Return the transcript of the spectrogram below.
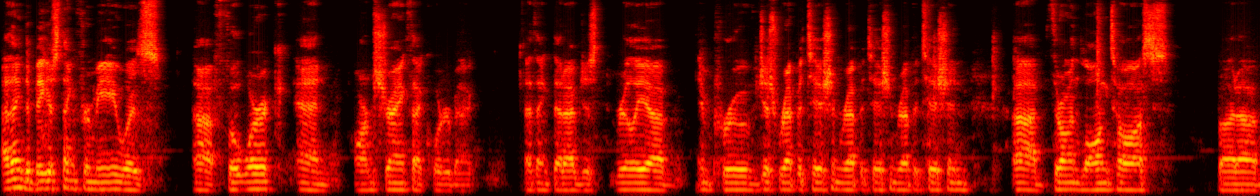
I think the biggest thing for me was uh, footwork and arm strength at quarterback. I think that I've just really uh, improved, just repetition, repetition, repetition, uh, throwing long toss. But uh,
